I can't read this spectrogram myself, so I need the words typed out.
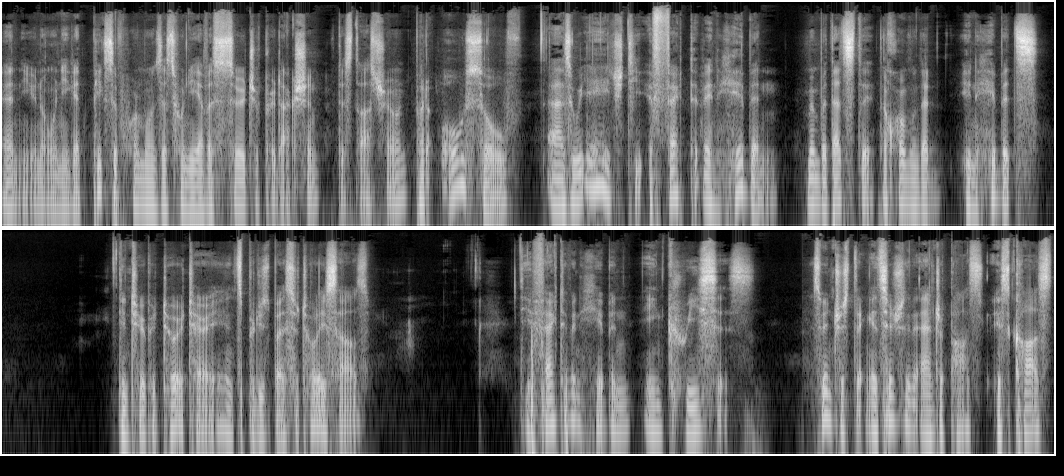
And you know, when you get peaks of hormones, that's when you have a surge of production of testosterone. But also, as we age, the effect of inhibin, remember that's the, the hormone that inhibits the and it's produced by Sertoli cells. The effect of inhibin increases. It's interesting. It's interesting that andropause is caused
